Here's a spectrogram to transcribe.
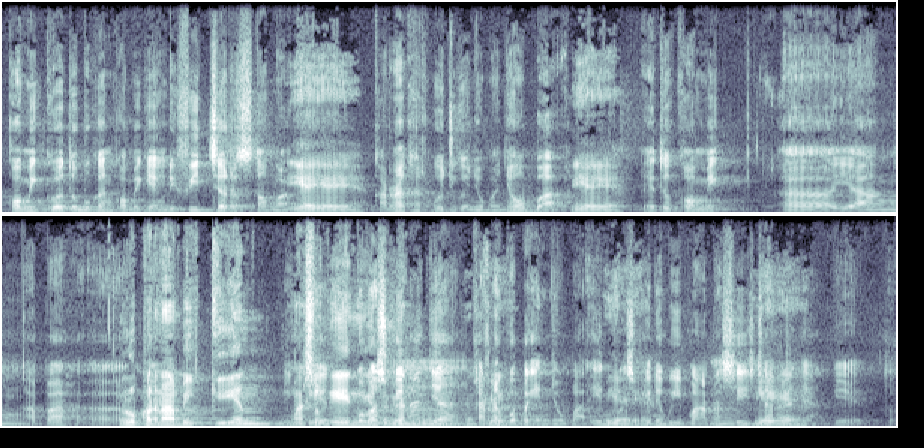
komik gue tuh bukan komik yang di features tau nggak? Iya iya iya. Karena kan gue juga nyoba-nyoba. Iya iya. Itu komik eh, yang apa? eh, Lu pernah bikin, bikin, masukin gua gitu masukin kan? aja Hmm, karena oke. gue pengen nyobain Iya, masukinnya gimana sih Iya, iya. caranya gitu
